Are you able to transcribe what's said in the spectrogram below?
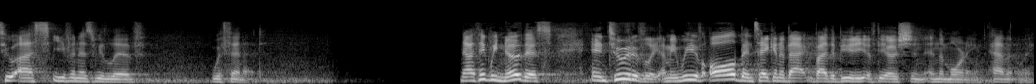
to us even as we live within it. Now, I think we know this intuitively. I mean, we have all been taken aback by the beauty of the ocean in the morning, haven't we?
